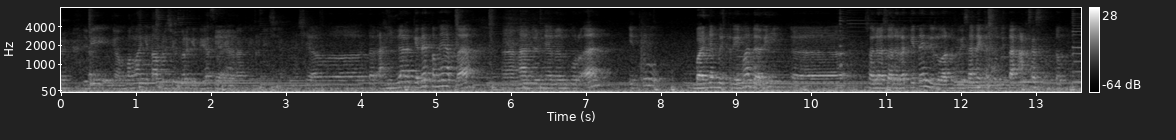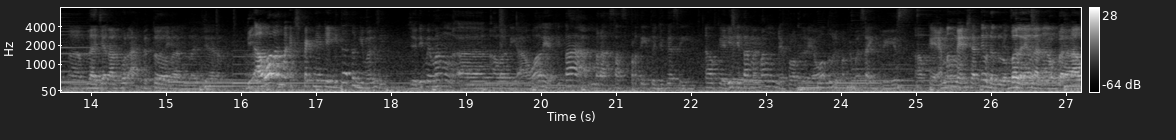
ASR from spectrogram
Nah, jadi gampang lah kita bersyukur gitu ya sebagai Iya. orang Indonesia. Masya Allah. Hingga akhirnya ternyata uh, hadirnya Al-Quran itu banyak diterima dari uh, saudara-saudara kita yang di luar negeri sana yang kesulitan akses untuk uh, belajar Al-Quran. Betul kan belajar. Di awal sama expect-nya kayak gitu atau gimana sih? Jadi memang eh, kalau di awal ya kita merasa seperti itu juga sih. Oke. Jadi kita memang develop dari awal tuh udah pakai bahasa Inggris. Oke, emang mindsetnya udah global ya karena Global. udah tahu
